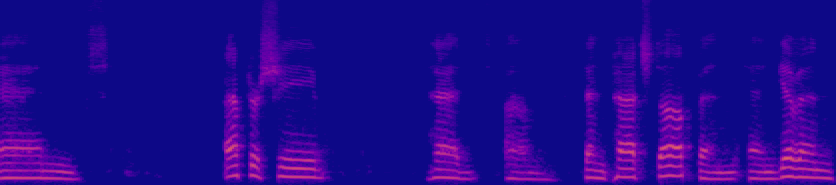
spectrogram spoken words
and after she had um, been patched up and and given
